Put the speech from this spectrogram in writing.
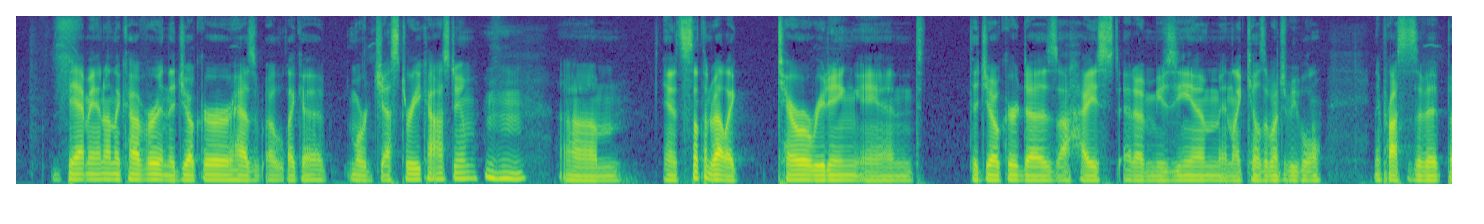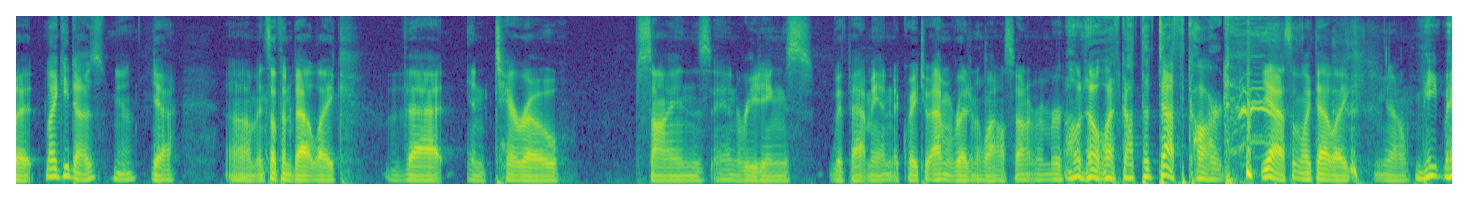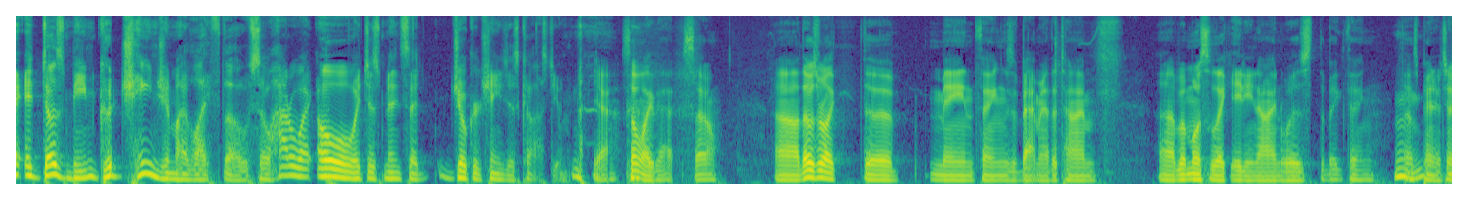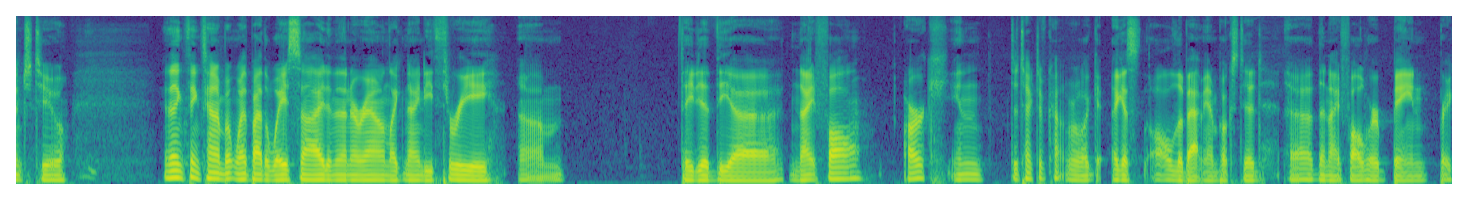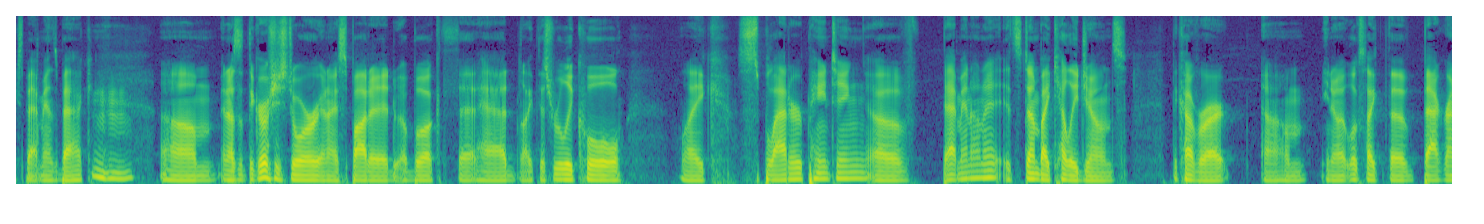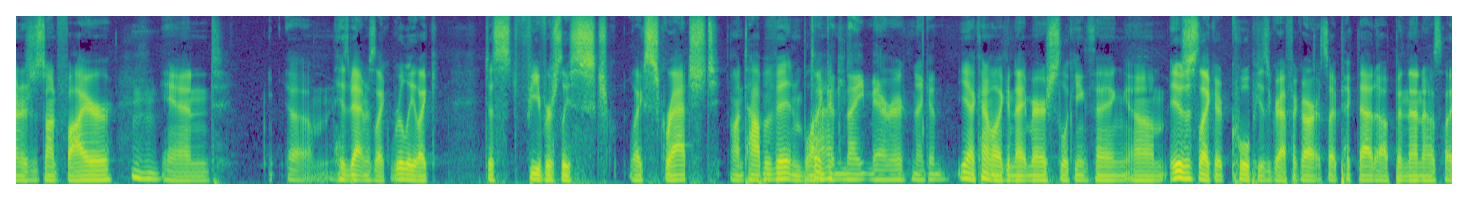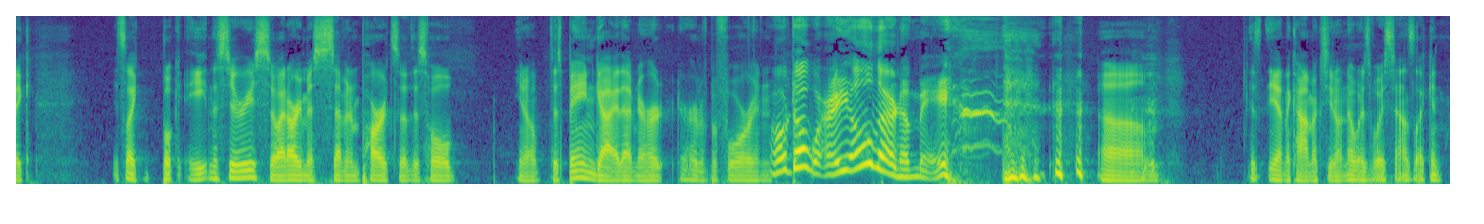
Batman on the cover, and the Joker has a, like a more jestery costume. Mm-hmm. Um, and it's something about like tarot reading, and the Joker does a heist at a museum and like kills a bunch of people the process of it. But Like he does. Yeah. yeah, um, and something about like that and tarot signs and readings with Batman equate to. I haven't read in a while, so I don't remember. Oh no, I've got the death card. yeah, something like that. Like you know, it does mean good change in my life, though. So how do I? Oh, it just means that Joker changed his costume. yeah, something like that. So uh, those were like the main things of Batman at the time. Uh, but mostly like '89 was the big thing that I was paying attention to. And then things kind of went by the wayside. And then around like '93, um, they did the uh, Knightfall arc in Detective. Com- or like, I guess all the Batman books did uh, the Knightfall where Bane breaks Batman's back. Um, and I was at the grocery store and I spotted a book that had like this really cool, like splatter painting of Batman on it. It's done by Kelly Jones, the cover art. Um, you know, it looks like the background is just on fire, and um, his Batman's like really like just feverishly sc- like scratched on top of it in It's black. like a nightmare. Like a Yeah, kind of like a nightmarish looking thing. Um, it was just like a cool piece of graphic art, so I picked that up, and then I was like, it's like book eight in the series, so I'd already missed seven parts of this whole, you know, this Bane guy that I've never heard, heard of before, and oh, don't worry, you'll learn of me. um, it's, yeah, in the comics you don't know what his voice sounds like, and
